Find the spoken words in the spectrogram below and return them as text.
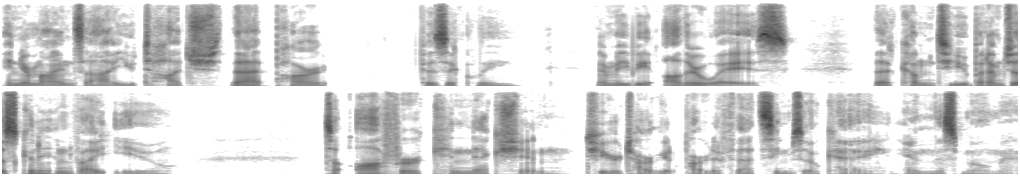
in your mind's eye, you touch that part physically. There may be other ways that come to you, but I'm just going to invite you to offer connection to your target part if that seems okay in this moment.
